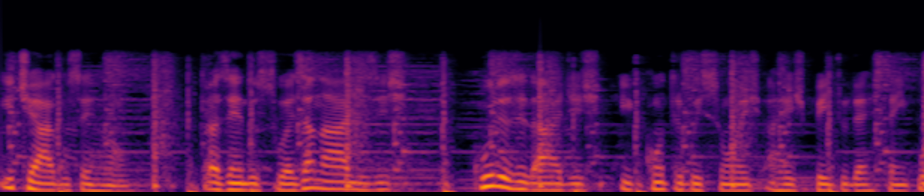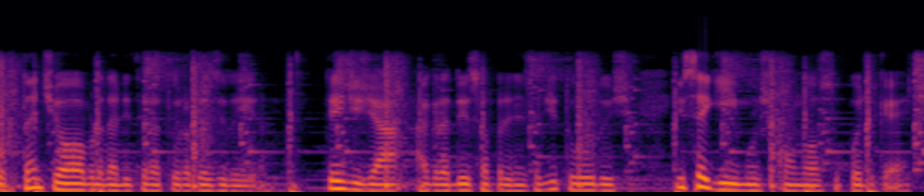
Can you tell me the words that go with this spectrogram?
e Tiago Serrão trazendo suas análises, curiosidades e contribuições a respeito desta importante obra da literatura brasileira. Desde já agradeço a presença de todos e seguimos com o nosso podcast.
